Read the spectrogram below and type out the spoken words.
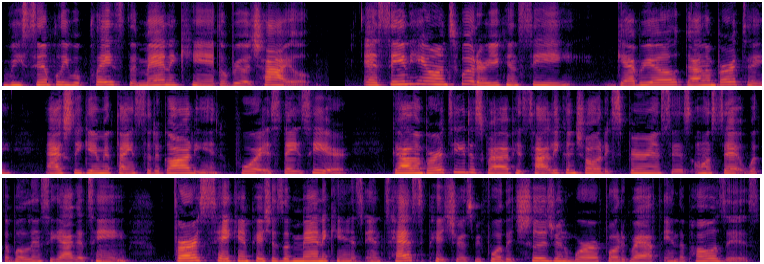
we simply replace the mannequin with a real child." As seen here on Twitter, you can see Gabriele Galimberti actually giving thanks to The Guardian, for it states here Galimberti described his tightly controlled experiences on set with the Balenciaga team, first taking pictures of mannequins and test pictures before the children were photographed in the poses.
